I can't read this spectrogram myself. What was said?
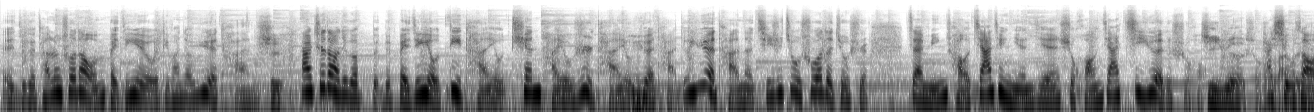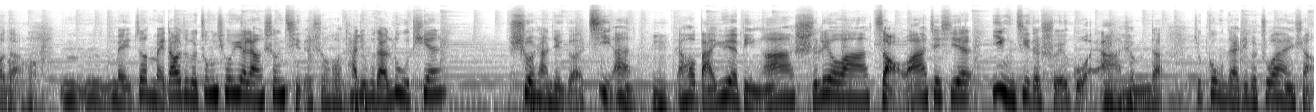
呃，这个谈论说到我们北京也有个地方叫月坛，是。大家知道这个北北北京有地坛、有天坛、有日坛、有嗯。月坛。这个月坛呢，其实就说的就是在明朝嘉靖年间是皇家祭月的时候，祭月的时候他修造的，嗯嗯，每这每到这个中秋月亮升起的时候，他就嗯会在露天。设上这个祭案，嗯然后把月饼啊、石榴啊、枣啊这些应季的水果呀、嗯什么的，就供在这个桌案上。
